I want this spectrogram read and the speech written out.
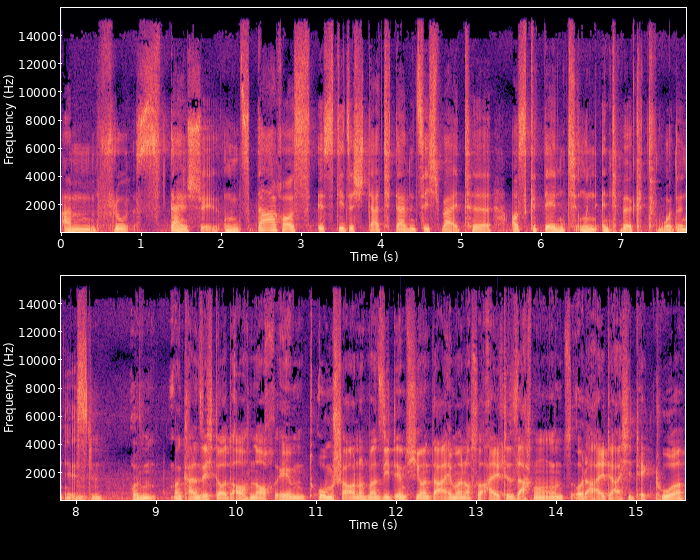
am Fluss Danshui. Und daraus ist diese Stadt dann sich weiter ausgedehnt und entwirkt worden ist. Mhm. Und man kann sich dort auch noch eben umschauen und man sieht eben hier und da immer noch so alte Sachen und oder alte Architektur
